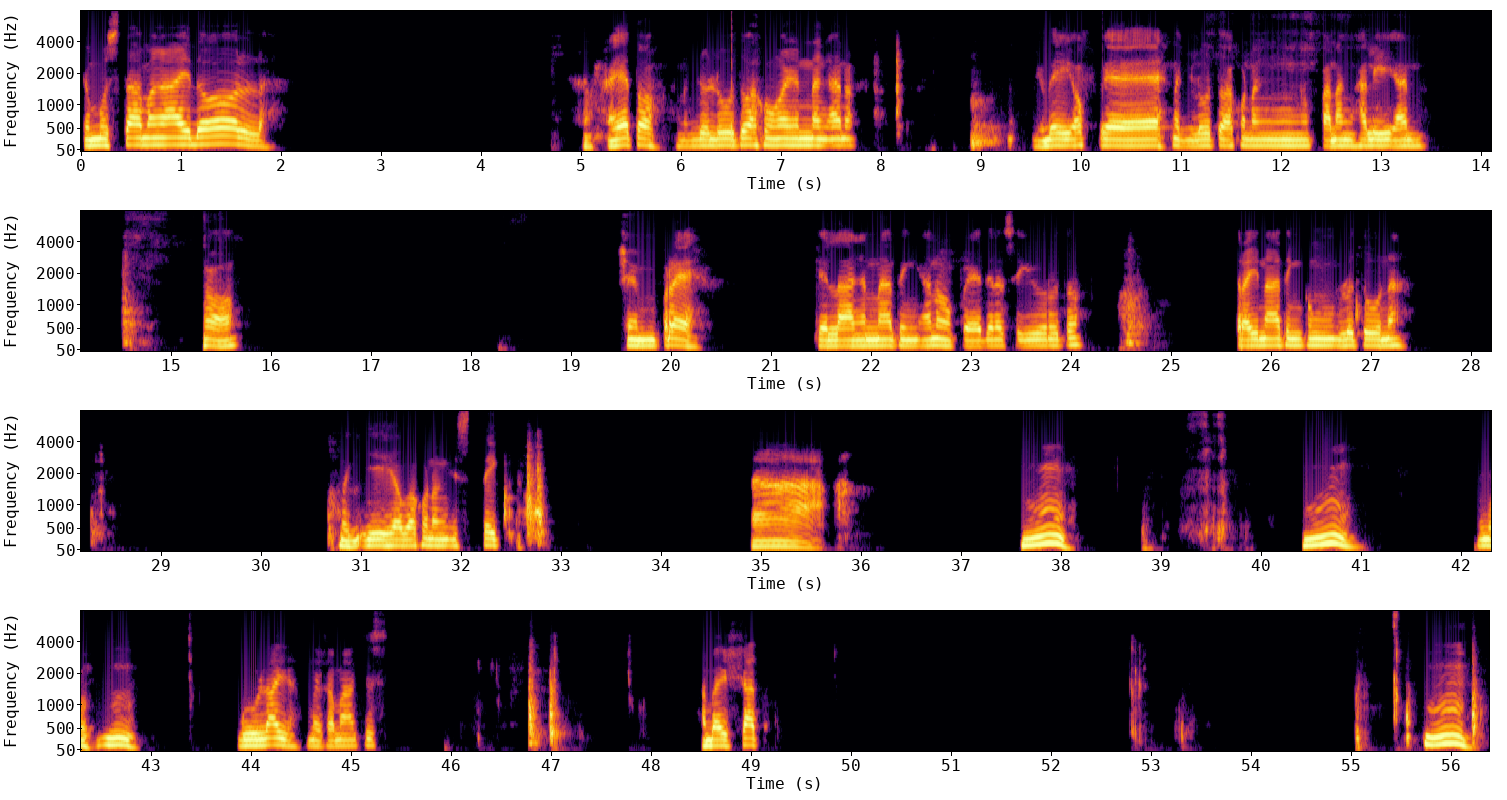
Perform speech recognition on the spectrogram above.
Kumusta mga idol? Ay, eto, nagluluto ako ngayon ng ano, day off, eh, nagluto ako ng pananghalian. Oo. Siyempre, kailangan nating ano, pwede na siguro to. Try natin kung luto na. Nag-ihaw ako ng steak. Ah. Mm. Mm. Mm. Mm. Gulay, may kamatis. Habay shot. Mm.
